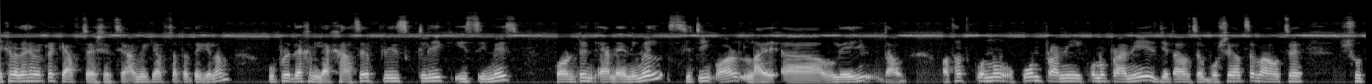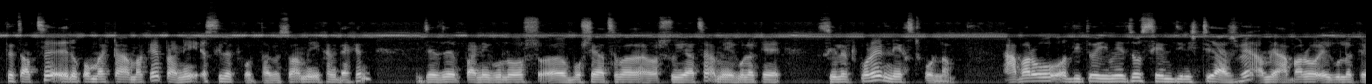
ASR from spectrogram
এখানে দেখেন একটা ক্যাপচা এসেছে। আমি ক্যাপচাটাতে গেলাম। উপরে দেখেন লেখা আছে please click is image content an animal sitting or lie laying down অর্থাৎ কোনো, কোন প্রাণী, কোনো প্রাণী যেটা হচ্ছে বসে আছে বা হচ্ছে শুতে চাচ্ছে, এরকম একটা আমাকে প্রাণী সিলেক্ট করতে হবে। সো আমি এখানে দেখেন, যে যে প্রাণীগুলো বসে আছে বা শুয়ে আছে, আমি এগুলোকে সিলেক্ট করে নেক্সট করলাম। আবারও দ্বিতীয় ইমেজও সেম জিনিসটি আসবে, আমি আবারও এগুলোকে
